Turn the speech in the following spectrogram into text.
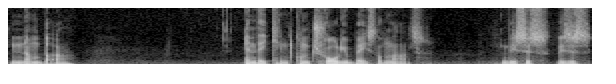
number and they can control you based on that. This is this is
